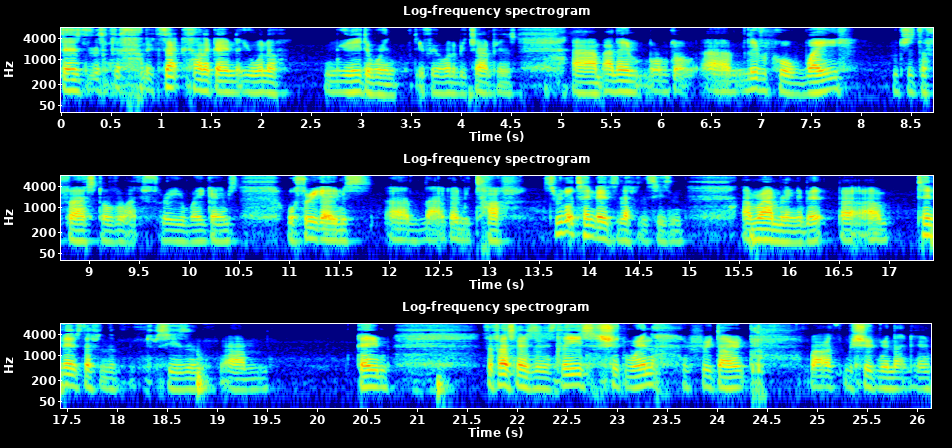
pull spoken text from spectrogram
there's the exact kind of game that you want to you need to win if you want to be champions. Um, and then we've got um, Liverpool away, which is the first of like three away games, or three games um, that are going to be tough. So we've got 10 games left in the season. I'm rambling a bit, but um, 10 games left in the season. Um, game. The first game is against Leeds. Should win. If we don't, but we should win that game.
